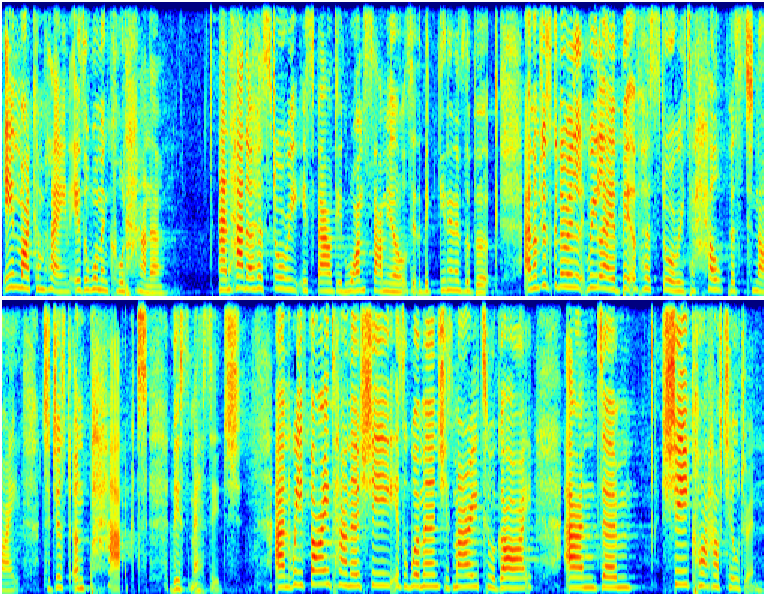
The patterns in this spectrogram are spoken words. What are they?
in my complaint is a woman called Hannah. And Hannah, her story is found in 1 Samuel. It's at the beginning of the book. And I'm just going to relay a bit of her story to help us tonight to just unpack this message. And we find Hannah, she is a woman, she's married to a guy, and um, she can't have children.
